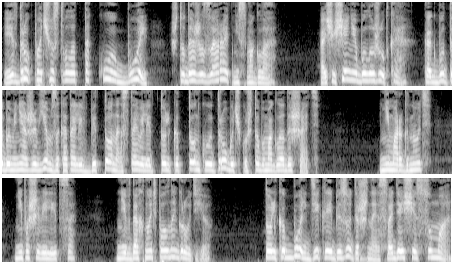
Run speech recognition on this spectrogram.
и вдруг почувствовала такую боль, что даже заорать не смогла. Ощущение было жуткое, как будто бы меня живьем закатали в бетон и оставили только тонкую трубочку, чтобы могла дышать. Не моргнуть, не пошевелиться, не вдохнуть полной грудью. Только боль дикая и безудержная, сводящая с ума,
